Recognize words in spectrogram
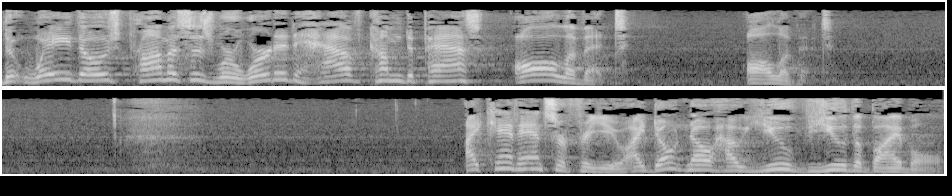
The way those promises were worded have come to pass, all of it. All of it. I can't answer for you. I don't know how you view the Bible.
